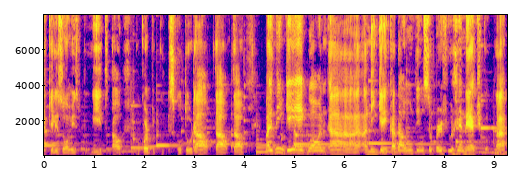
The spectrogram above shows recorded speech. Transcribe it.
aqueles homens bonitos, tal, com corpo escultural, tal, tal. Mas ninguém é igual a, a, a, ninguém. Cada um tem o seu perfil genético, tá?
